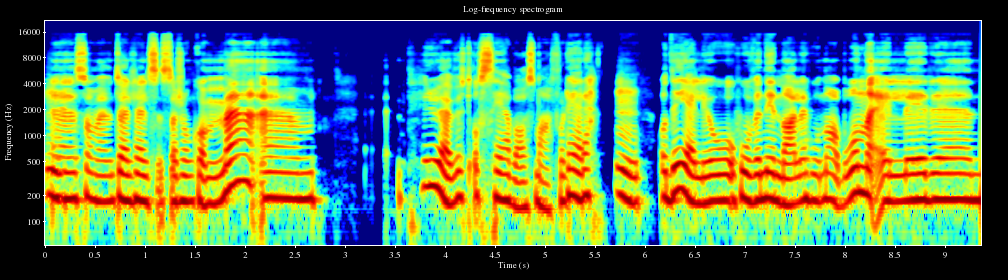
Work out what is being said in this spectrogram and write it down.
Mm. eh, som eventuelt helsestasjon kommer med, eh, prøv ut å se hva som er for dere. Mm. Og det gjelder jo hun venninna eller hun naboen, eller eh,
